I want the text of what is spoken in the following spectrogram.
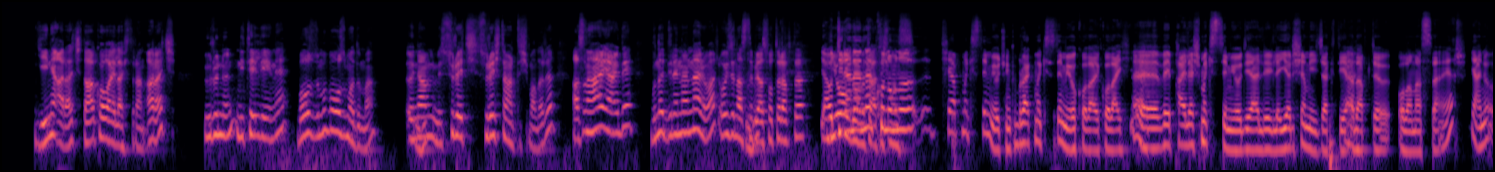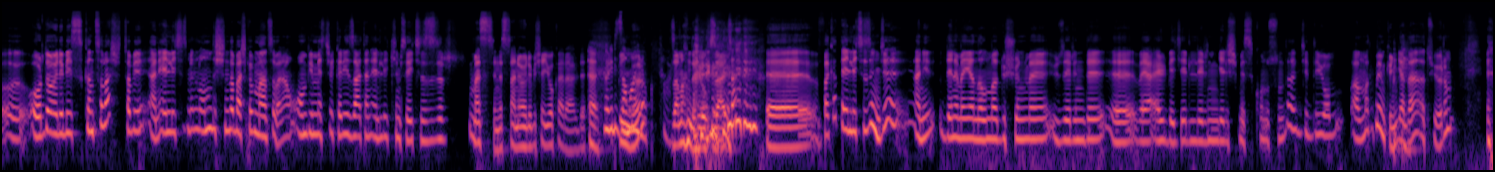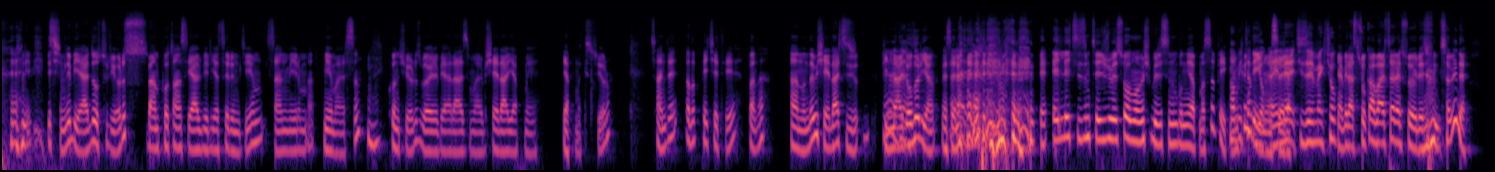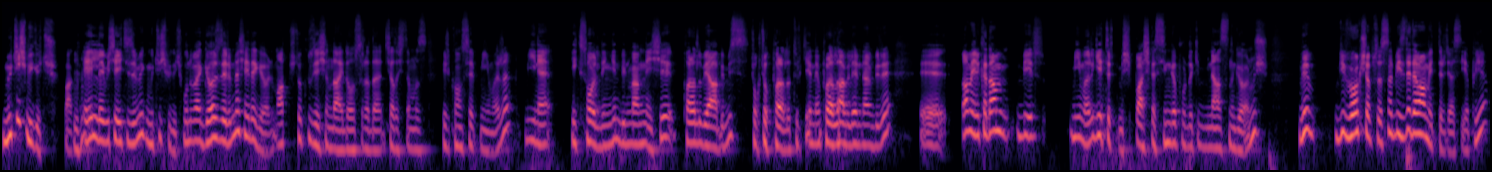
Yeni araç, daha kolaylaştıran araç ürünün niteliğini bozdu mu bozmadı mı? Önemli mi? Süreç, süreç tartışmaları. Aslında her yerde buna direnenler var. O yüzden aslında Hı hı. biraz fotoğrafta Ya o direnenler konumunu şey yapmak istemiyor çünkü bırakmak istemiyor kolay kolay Evet. Ee, ve paylaşmak istemiyor diğerleriyle yarışamayacak diye Evet. adapte olamazsa eğer. Yani e, orada öyle bir sıkıntı var. Tabii yani elle çizmenin onun dışında başka bir mantığı var. Yani 10 bin metrekareyi zaten elle kimseyi çizdirmezsiniz. Hani öyle bir şey yok herhalde. Böyle bir zaman Bilmiyorum. yok. artık. Zaman da yok zaten. Ee, fakat elle çizince hani deneme yanılma düşünme üzerinde e, veya el becerilerinin gelişmesi konusunda ciddi yol almak mümkün. Ya da atıyorum hani biz şimdi bir yerde oturuyoruz. Ben potansiyel bir yatırımcıyım. Sen mimar, mimarsın. Hı hı. Konuşuyoruz. Böyle bir arazim var. Bir şeyler yapmayı yapmak istiyorum. Sen de alıp peçeteyi bana anında bir şeyler çiziyor. Filmlerde evet. olur ya mesela. Evet. hani elle çizim tecrübesi olmamış birisinin bunu yapması pek tabii mümkün tabii değil yok. mesela. Elle çizemek çok Ya biraz çok abartarak söyledim tabii de. Müthiş bir güç. Bak Hı hı. elle bir şey çizmek müthiş bir güç. Bunu ben gözlerimle şeyde gördüm. 69 yaşındaydı o sırada çalıştığımız bir konsept mimarı. Yine X Holding'in bilmem ne işi paralı bir abimiz. Çok çok paralı. Türkiye'nin en paralı abilerinden biri. Ee, Amerika'dan bir mimarı getirtmiş. Başka Singapur'daki binasını görmüş. Ve bir workshop sırasında biz de devam ettireceğiz yapıyı.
